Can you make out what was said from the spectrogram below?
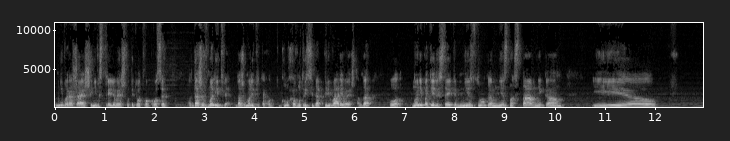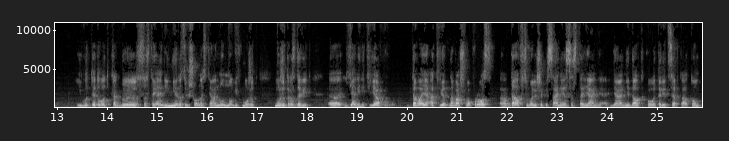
не выражаешь и не выстреливаешь вот эти вот вопросы даже в молитве, даже в молитве так вот глухо внутри себя перевариваешь там, да, вот, но не поделишься этим ни с другом, ни с наставником, и, э, и вот это вот как бы состояние неразрешенности, оно многих может, может раздавить. Э, я, видите, я, давая ответ на ваш вопрос, э, дал всего лишь описание состояния, я не дал какого-то рецепта о том,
